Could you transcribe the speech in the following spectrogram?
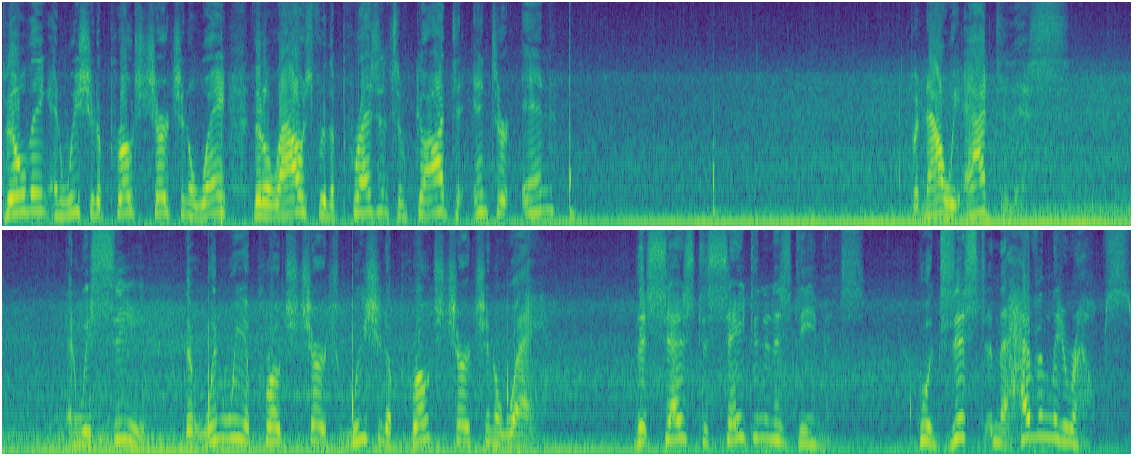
building, and we should approach church in a way that allows for the presence of God to enter in. But now we add to this. And we see that when we approach church, we should approach church in a way that says to Satan and his demons, who exist in the heavenly realms,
